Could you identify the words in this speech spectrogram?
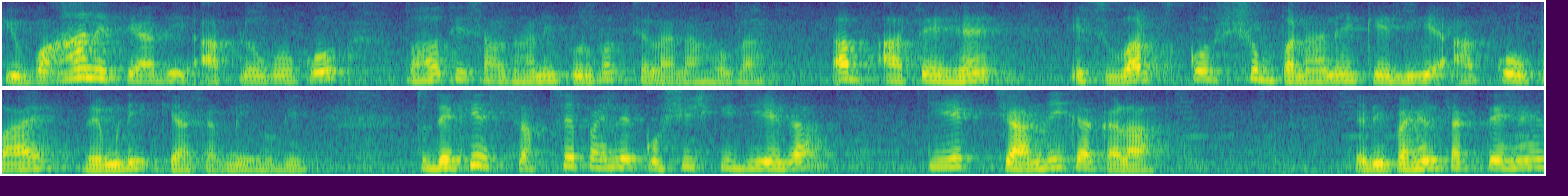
कि वाहन इत्यादि आप लोगों को बहुत ही सावधानीपूर्वक चलाना होगा। अब आते हैं इस वर्ष को शुभ बनाने के लिए आपको उपाय रेमडी क्या करनी होगी? तो देखिए, सबसे पहले कोशिश कीजिएगा कि एक चांदी का कड़ा, यदि पहन सकते हैं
